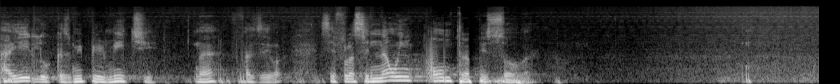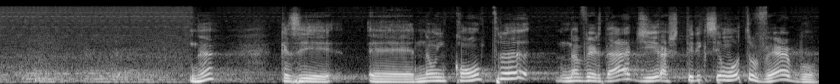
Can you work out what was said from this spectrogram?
Aí, Lucas, me permite, né, fazer. Você falou assim, não encontra a pessoa, né? Quer dizer, é, não encontra, na verdade, acho que teria que ser um outro verbo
